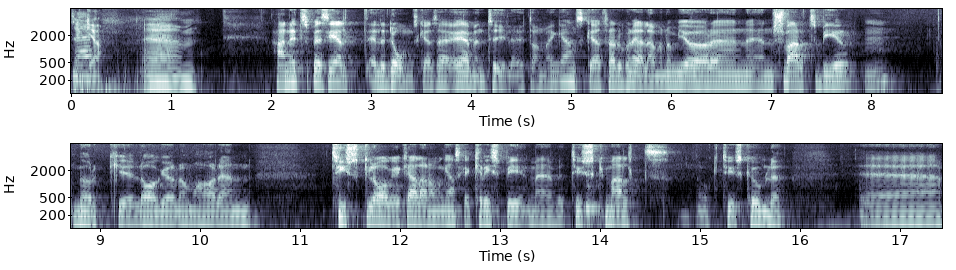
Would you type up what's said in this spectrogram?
tänker Nej. jag. Ehm, Han är inte speciellt, eller de ska jag säga, äventyrliga. Utan de är ganska traditionella. Men de gör en, en Schwarzbier. Mörk eh, lager. De har en tysk lager, kallar de. Ganska krispig med tysk malt och tysk humle. Eh,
